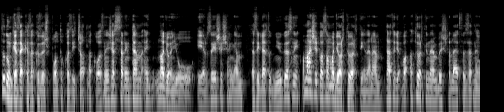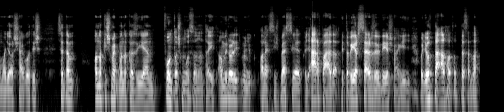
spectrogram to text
tudunk ezekhez a közös pontokhoz így csatlakozni, és ez szerintem egy nagyon jó érzés, és engem ez így le tud nyűgözni. A másik az a magyar történelem. Tehát, hogy a történelemből is le lehet vezetni a magyarságot, és szerintem annak is megvannak az ilyen fontos mozzanatait, amiről itt mondjuk Alex is beszélt, hogy Árpád, itt a vérszerződés, meg így, hogy ott állhatott ezen a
